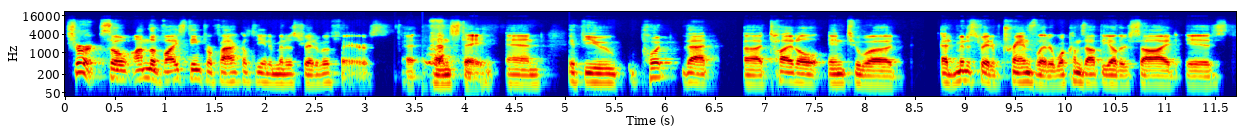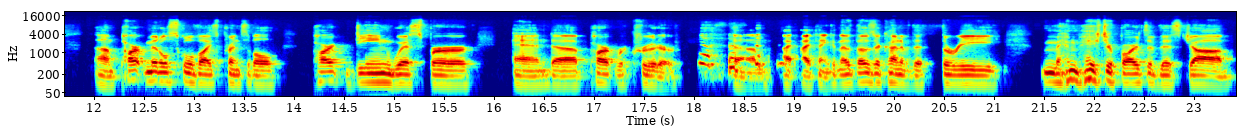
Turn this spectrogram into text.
Sure. So I'm the Vice Dean for Faculty and Administrative Affairs at Penn State. And if you put that uh, title into a administrative translator, what comes out the other side is um, part middle school vice principal, part dean whisperer, and uh, part recruiter um, I, I, think, and th- those are kind of the three major parts of this job.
